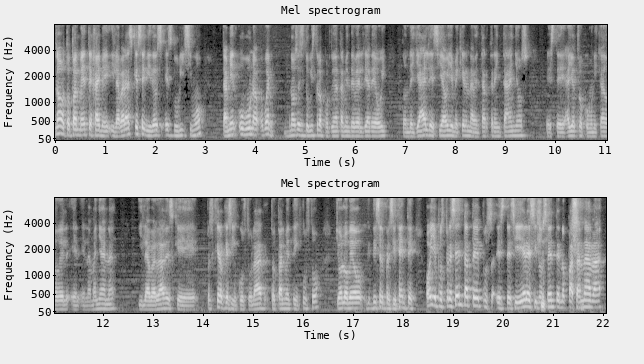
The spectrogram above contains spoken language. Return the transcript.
No, totalmente, Jaime. Y la verdad es que ese video es durísimo también hubo una, bueno, no sé si tuviste la oportunidad también de ver el día de hoy, donde ya él decía, oye, me quieren aventar 30 años, este, hay otro comunicado de él en, la mañana, y la verdad es que, pues creo que es injusto, totalmente injusto. Yo lo veo, dice el presidente, oye, pues preséntate, pues este, si eres inocente no pasa nada,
